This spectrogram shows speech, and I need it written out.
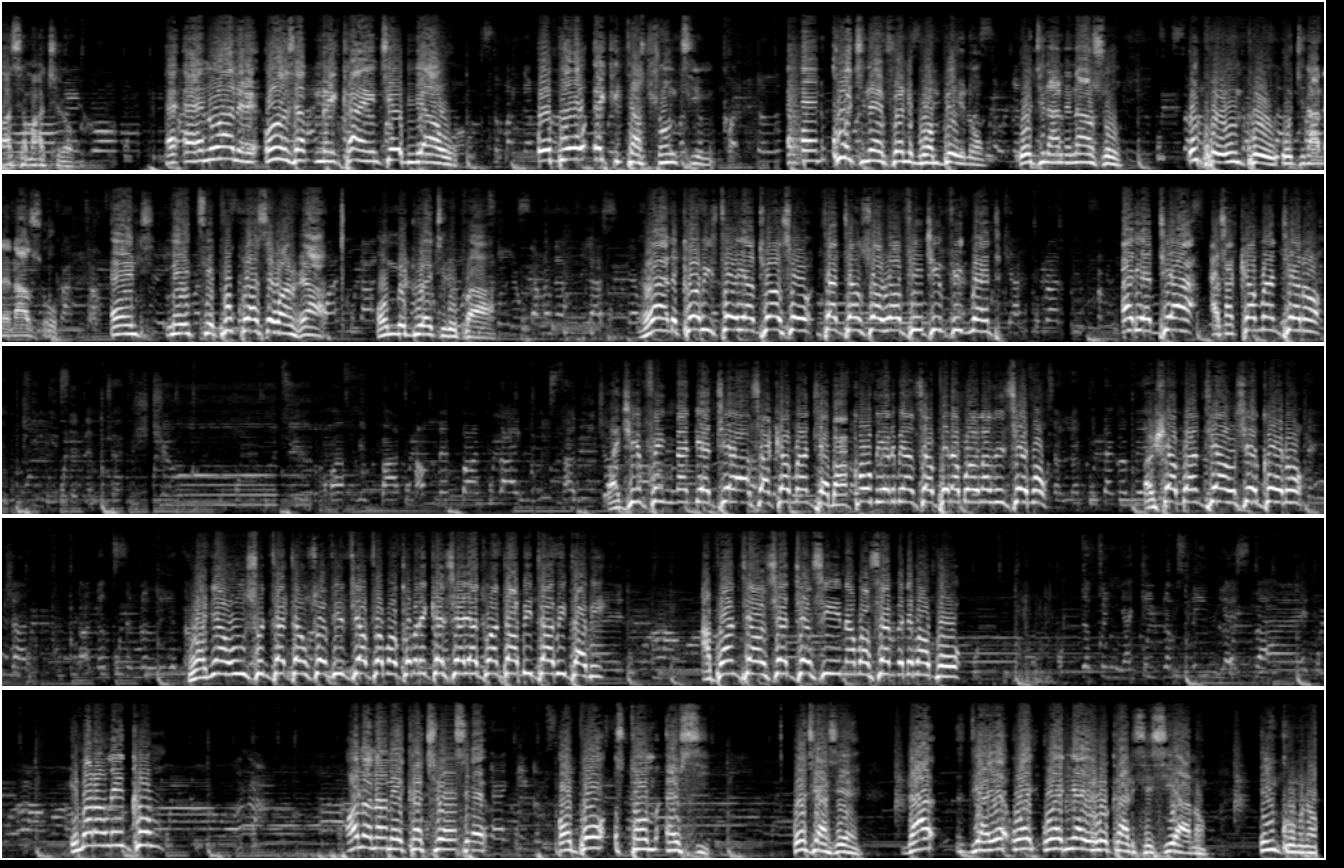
asɛm akyerɛ ɛno a ne ɔn sɛ nkyɛ bia o obo ekita strong team. Coach na ɛfrɛ no bombay no. Ogyina ne nan so wopɔ wompo ogyina ne nan so and mete po kora sɛ wanhwɛ a ɔmmɛdu akyiri paa Right, the Kobe story at also that so around featuring figment. Adia tia as a camera tiano. wachifinga ndia tiasa kama ntia bakumi ya nimeanza pena bwana nisemo ashaba ntia ushekono wanya usu ntata usu fifia fama komunikasi ya tuwa tabi tabi tabi apantia ushe storm fc da yellow card no nkum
